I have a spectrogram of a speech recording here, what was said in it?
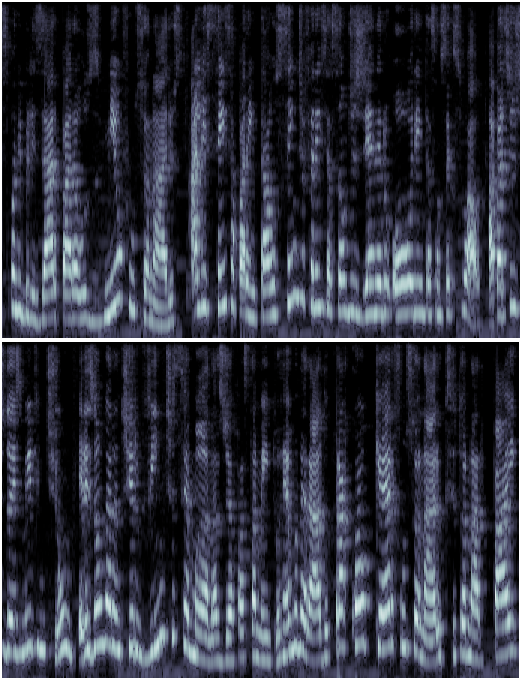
disponibilizar para os mil funcionários a licença parental sem diferenciação de gênero ou orientação sexual. A partir de 2021, eles vão garantir 20 semanas de afastamento remunerado para qualquer funcionário que se tornar pai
